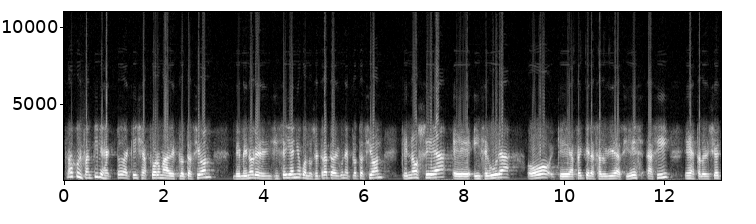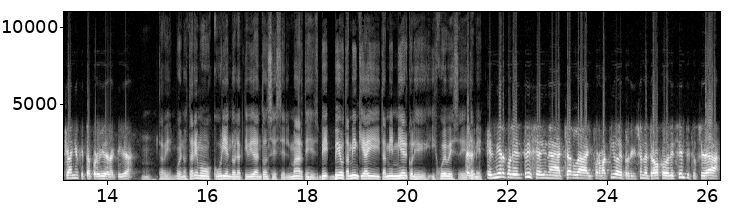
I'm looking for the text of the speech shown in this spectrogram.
Trabajo infantil es toda aquella forma de explotación de menores de 16 años cuando se trata de alguna explotación que no sea eh, insegura o que afecte la salubridad. Si es así, es hasta los 18 años que está prohibida la actividad. Mm, está bien. Bueno, estaremos cubriendo la actividad entonces el martes. veo también que hay también miércoles y jueves eh, el, también. El miércoles del 13 hay una charla informativa de protección del trabajo adolescente. Esto se da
